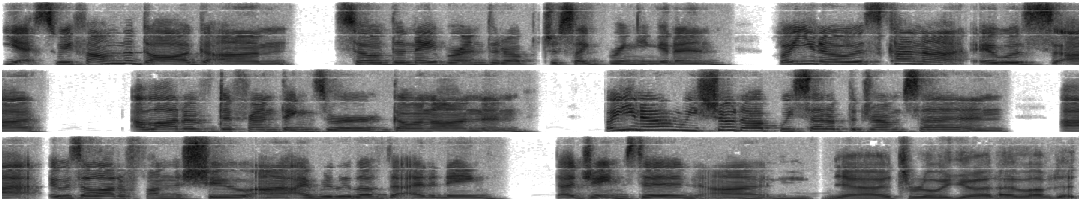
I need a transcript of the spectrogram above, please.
Yes, we found the dog. Um, so the neighbor ended up just like bringing it in, but you know, it was kind of it was uh, a lot of different things were going on, and but you know, we showed up, we set up the drum set, and uh, it was a lot of fun to shoot. Uh, I really loved the editing that James did. Uh, Mhm. Yeah, it's really good. I loved it.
